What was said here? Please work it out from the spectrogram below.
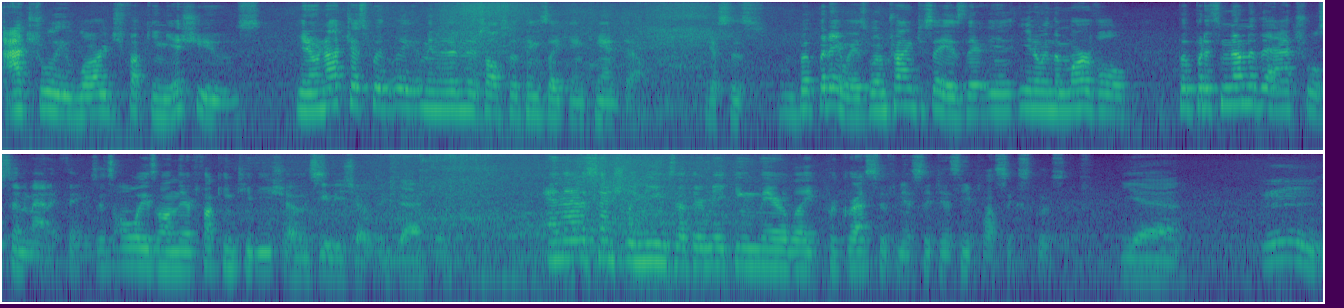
actually large fucking issues. You know, not just with like I mean then there's also things like Encanto. I guess is but but anyways, what I'm trying to say is there you know in the Marvel but but it's none of the actual cinematic things. It's always on their fucking TV On the shows. TV shows, exactly. And that essentially means that they're making their like progressiveness a Disney Plus exclusive. Yeah. Mm.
